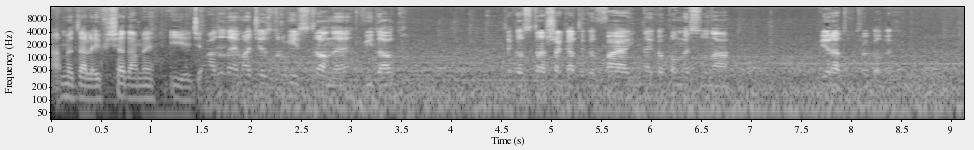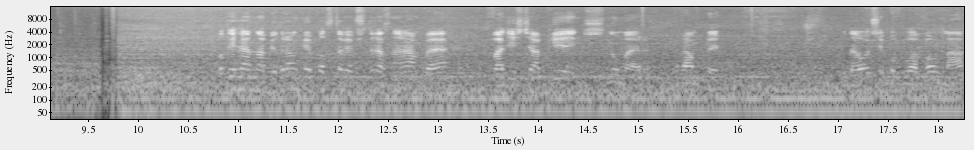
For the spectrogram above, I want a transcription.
A my dalej wsiadamy i jedziemy. A tutaj macie z drugiej strony widok tego straszaka, tego fajnego pomysłu na piratów drogowych. Podjechałem na Biedronkę, podstawiam się teraz na rampę. 25 numer rampy. Udało się, bo była wolna,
